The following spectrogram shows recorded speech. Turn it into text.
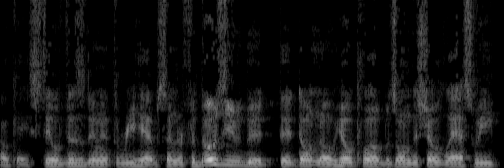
Okay, still visiting at the rehab center. For those of you that, that don't know, Hill Club was on the show last week,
